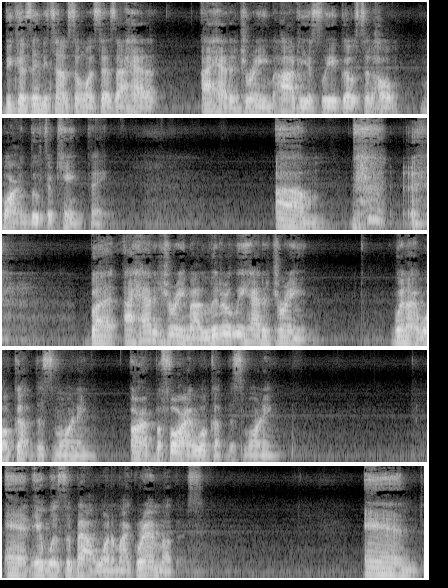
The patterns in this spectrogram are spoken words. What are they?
Because anytime someone says I had a I had a dream, obviously it goes to the whole Martin Luther King thing. Um but I had a dream. I literally had a dream when I woke up this morning or before I woke up this morning. And it was about one of my grandmothers. And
